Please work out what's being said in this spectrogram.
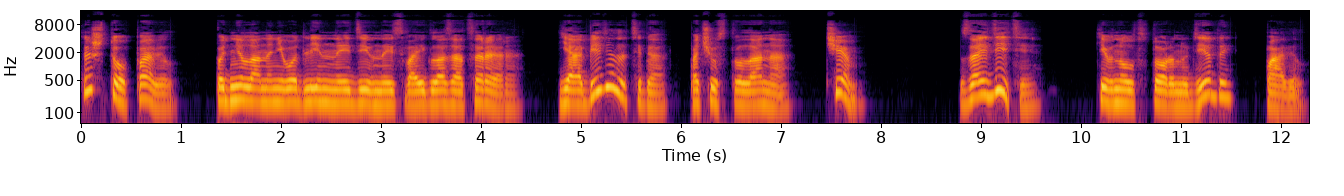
«Ты что, Павел?» — подняла на него длинные дивные свои глаза Церера. «Я обидела тебя?» — почувствовала она. «Чем?» «Зайдите», кивнул в сторону деды Павел.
